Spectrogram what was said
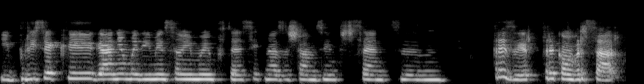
E por isso é que ganha uma dimensão e uma importância que nós achamos interessante trazer para conversar.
